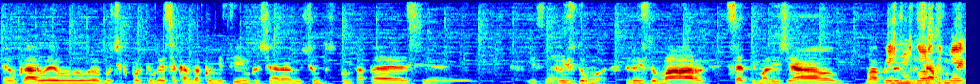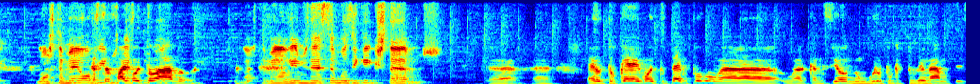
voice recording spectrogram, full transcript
eu claro, eu a música portuguesa cando a coñecín, que xa era xuntos pontapés, eh, Heróis do, Heróis do Mar, Sétima Legião. Mas, mas nós, também, nós também ouvimos. faz muito ano. Nós também ouvimos dessa música e gostamos. É, é. Eu toquei moito tempo unha, unha canción dun grupo que tuve antes,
